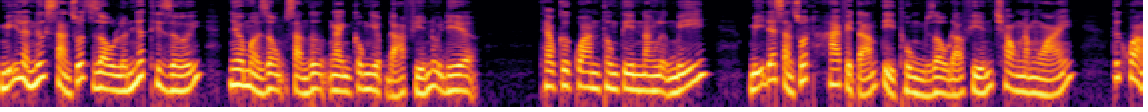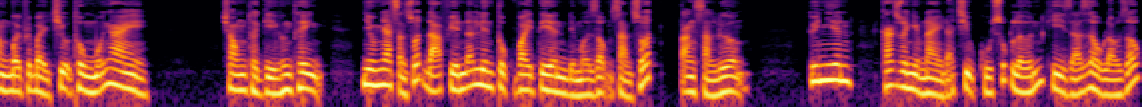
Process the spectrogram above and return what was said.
Mỹ là nước sản xuất dầu lớn nhất thế giới nhờ mở rộng sản lượng ngành công nghiệp đá phiến nội địa. Theo cơ quan thông tin năng lượng Mỹ, Mỹ đã sản xuất 2,8 tỷ thùng dầu đá phiến trong năm ngoái, tức khoảng 7,7 triệu thùng mỗi ngày. Trong thời kỳ hưng thịnh, nhiều nhà sản xuất đá phiến đã liên tục vay tiền để mở rộng sản xuất, tăng sản lượng. Tuy nhiên, các doanh nghiệp này đã chịu cú sốc lớn khi giá dầu lao dốc.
